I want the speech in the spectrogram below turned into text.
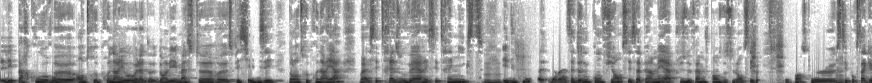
les parcours entrepreneuriaux, voilà, dans les masters spécialisés dans l'entrepreneuriat, voilà, c'est très ouvert et c'est très mixte. Mhm. Et du coup, ça, ça, donne confiance et ça permet à plus de femmes, je pense, de se lancer. Je pense que c'est pour ça que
